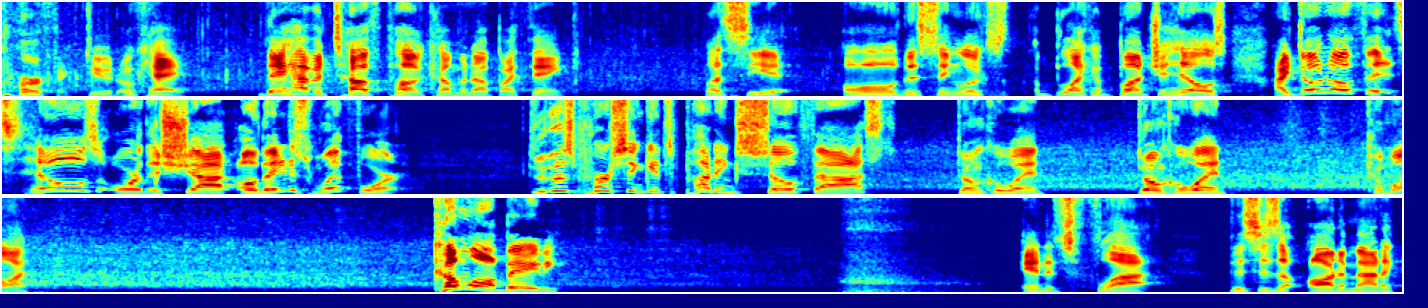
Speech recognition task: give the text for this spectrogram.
perfect, dude. Okay. They have a tough putt coming up, I think. Let's see it. Oh, this thing looks like a bunch of hills. I don't know if it's hills or the shot. Oh, they just went for it. Dude, this person gets putting so fast. Don't go in. Don't go in. Come on. Come on, baby. And it's flat. This is an automatic.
